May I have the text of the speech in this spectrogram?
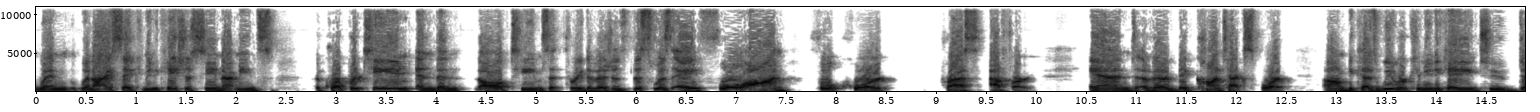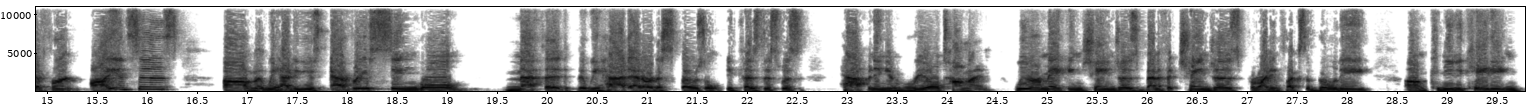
when when I say communications team, that means the corporate team and then all teams at three divisions. This was a full on, full court press effort and a very big contact sport um, because we were communicating to different audiences. Um, and we had to use every single method that we had at our disposal because this was happening in real time we were making changes, benefit changes, providing flexibility, um, communicating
